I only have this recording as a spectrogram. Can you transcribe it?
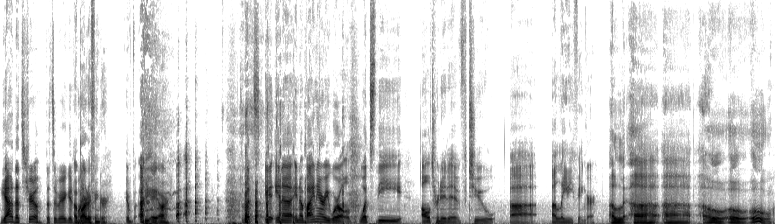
Yeah, that's true. That's a very good A point. Butterfinger. B A R. what's in a in a binary world? What's the alternative to uh, a ladyfinger? A uh uh oh oh oh.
